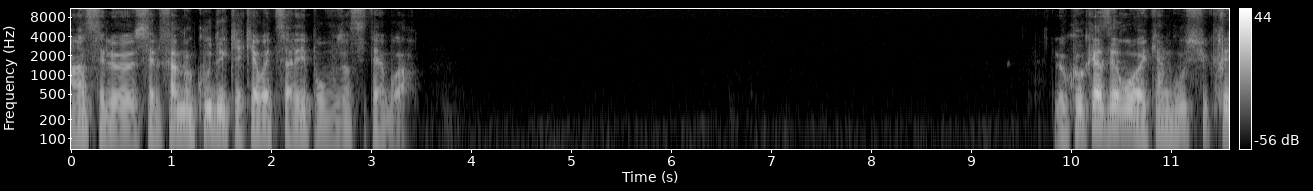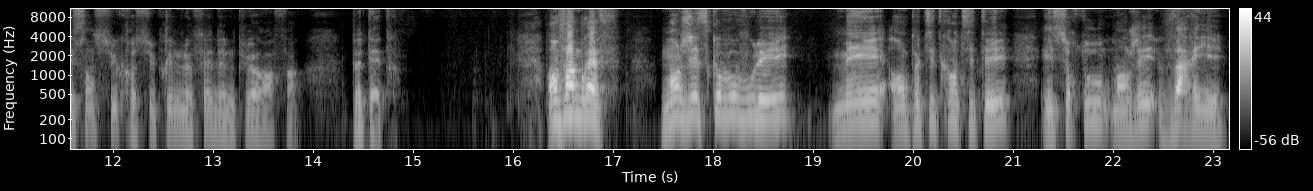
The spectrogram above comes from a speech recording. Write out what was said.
Hein, c'est le, le fameux coup des cacahuètes salées pour vous inciter à boire. Le Coca Zéro avec un goût sucré sans sucre supprime le fait de ne plus avoir faim. Peut-être. Enfin bref, mangez ce que vous voulez, mais en petite quantité et surtout mangez varié.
